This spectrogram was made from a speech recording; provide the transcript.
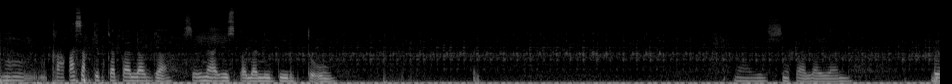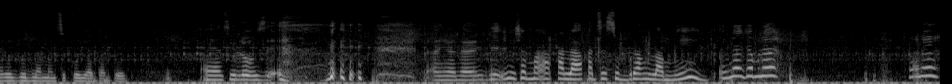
yung kakasakit ka talaga so inayos pala ni Dave to oh. inayos niya pala yan very good naman si Kuya David ayan si Lose ayan na hindi siya makakalakad sa sobrang lamig ay nagam na ano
